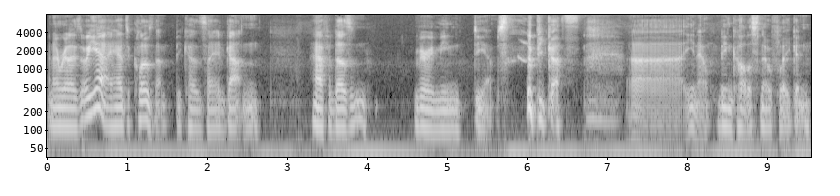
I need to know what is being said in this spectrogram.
And I realized oh yeah I had to close them because I had gotten half a dozen very mean DMs because uh, you know being called a snowflake and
